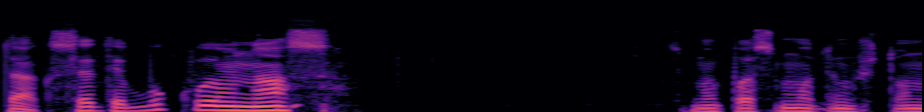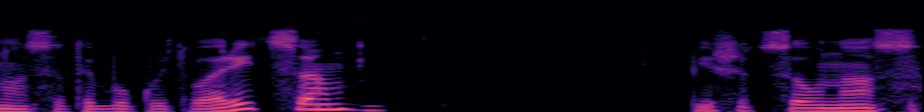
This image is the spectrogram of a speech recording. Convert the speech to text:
Так, с этой буквой у нас... Мы посмотрим, что у нас с этой буквой творится. Пишется у нас...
